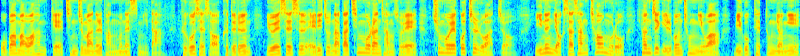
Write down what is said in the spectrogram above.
오바마와 함께 진주만을 방문했습니다. 그곳에서 그들은 USS 애리조나가 침몰한 장소에 추모의 꽃을 놓았죠. 이는 역사상 처음으로 현직 일본 총리와 미국 대통령이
